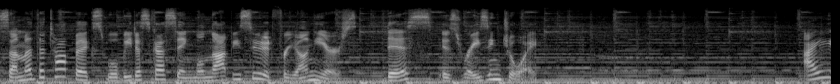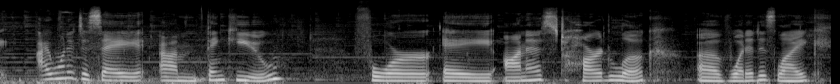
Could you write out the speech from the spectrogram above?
Some of the topics we'll be discussing will not be suited for young ears. This is Raising Joy. I I wanted to say um, thank you for a honest, hard look of what it is like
